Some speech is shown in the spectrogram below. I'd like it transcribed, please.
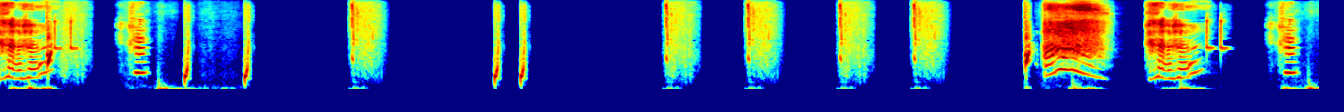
ah!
